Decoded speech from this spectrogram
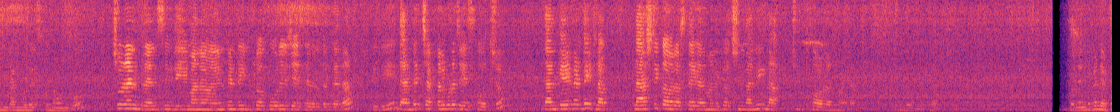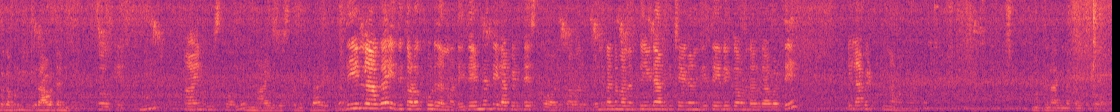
ఇంకా మూడేసుకున్నాం అనుకో. చూడండి ఫ్రెండ్స్ ఇది మనం ఏంటంటే ఇంట్లో పూరీలు చేసేది ఉంటుంది కదా ఇది అంటే చక్కలు కూడా చేసుకోవచ్చు. దానికి ఏంటంటే ఇట్లా ప్లాస్టిక్ కవర్ వస్తాయి కదా మనకి వచ్చిన దాన్ని ఇలా చుట్టుకోవాలన్నమాట. ఎందుకంటే ఎప్పటికప్పుడు రావడానికి ఓకే. ఆయిల్ పూసుకోవాలి ఆయిల్ ఇక్కడ దీనిలాగా ఇది తొడగకూడదు అనమాట ఇది ఏంటంటే ఇలా పెట్టేసుకోవాలి కవర్ ఎందుకంటే మనం తీయడానికి చేయడానికి తేలిగ్గా ఉండాలి కాబట్టి ఇలా పెట్టుకున్నాం అనమాట ముద్దలాగా ఇలా కలుపుకోవాలి.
